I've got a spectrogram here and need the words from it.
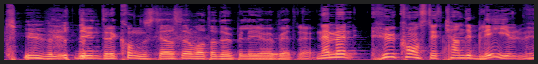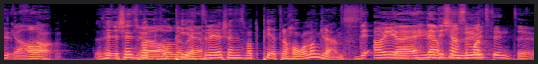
Kul. Det är ju inte det konstigaste de har tagit upp i Liga med P3. Nej men hur konstigt kan det bli? Hur, Ja. Det känns som Jag att håller med. P3, känns som att P3 har någon gräns. Det, ja, nej, nej, det känns som att inte.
